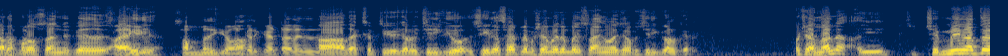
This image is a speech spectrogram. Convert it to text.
കടപ്പുറ സ്ലാങ് ഒക്കെ ആ slang രീതി സമ്മതിക്കും. ആൾക്കാർ കേട്ടാൽ ആ അത് അക്സെപ്റ്റ് ചെയ്യുക ചിലപ്പോൾ ചിരിക്കുമോ സീരിയസ് ആയിട്ടുള്ള വിഷയം വരുമ്പോൾ സ്ലാങ് ചിലപ്പോൾ ചിരിക്കും ആൾക്കാർ പക്ഷെ എന്നാലും ഈ ചെമ്മീനകത്ത്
